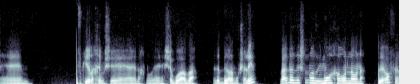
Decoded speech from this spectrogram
אה, מזכיר לכם שאנחנו אה, שבוע הבא נדבר על המושאלים. ועד אז יש לנו אז הימור אחרון לעונה, זה עופר.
